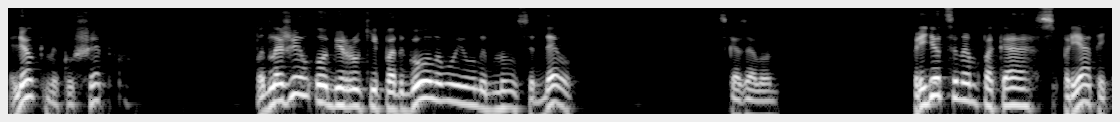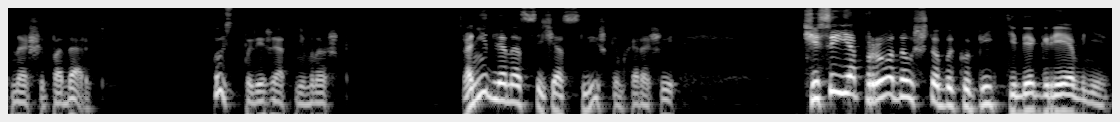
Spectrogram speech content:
лег на кушетку, подложил обе руки под голову и улыбнулся. «Дел», — сказал он, — «придется нам пока спрятать наши подарки. Пусть полежат немножко. Они для нас сейчас слишком хороши». Часы я продал, чтобы купить тебе гребни.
